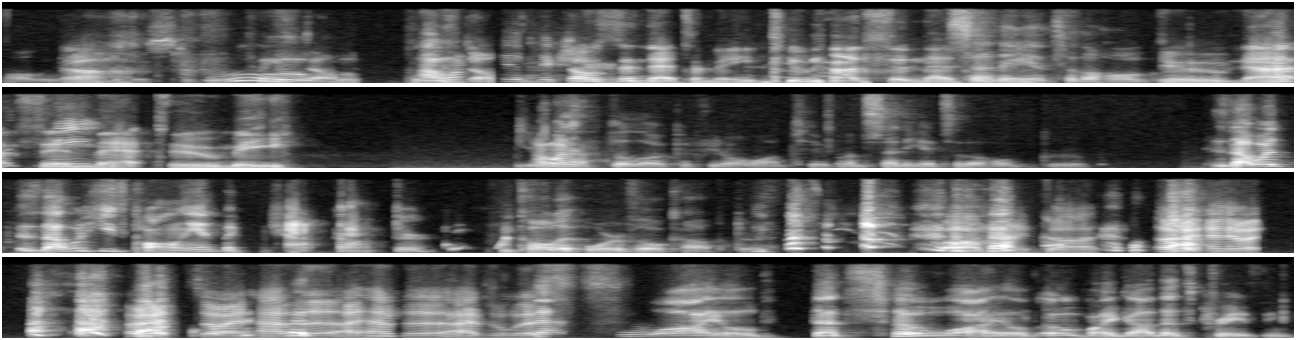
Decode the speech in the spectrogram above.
while we wait Ugh. for this. To... Ooh, Please don't. Please don't. see a picture. Don't send that to me. Do not send that I'm to sending me. it to the whole group. Do not Send send me. that to me. You I don't wanna- have to look if you don't want to, but I'm sending it to the whole group. Is that what is that what he's calling it? The cat copter? He called it Orville copter. Oh my god. Okay. Anyway. Okay. So I have the I have the I have the list. That's wild. That's so wild. Oh my god, that's crazy.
